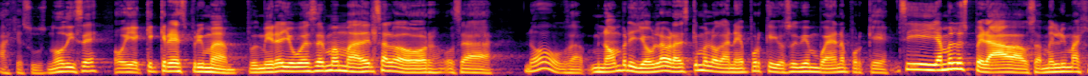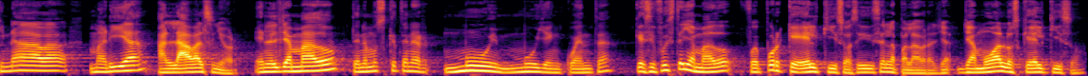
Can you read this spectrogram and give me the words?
a Jesús. No dice, oye, ¿qué crees, prima? Pues mira, yo voy a ser mamá del Salvador. O sea, no, o sea, no, hombre, yo la verdad es que me lo gané porque yo soy bien buena, porque sí, ya me lo esperaba, o sea, me lo imaginaba. María alaba al Señor. En el llamado tenemos que tener muy, muy en cuenta que si fuiste llamado fue porque Él quiso, así dice la palabra. Llamó a los que Él quiso,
